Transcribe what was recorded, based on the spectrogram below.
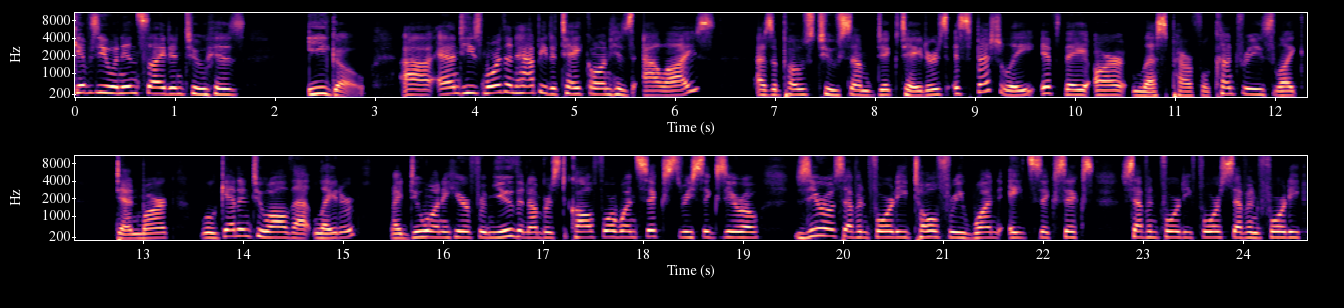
Gives you an insight into his ego. Uh, and he's more than happy to take on his allies as opposed to some dictators, especially if they are less powerful countries like Denmark. We'll get into all that later. I do want to hear from you. The numbers to call 416-360-0740, toll free 1-866-740-4740.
